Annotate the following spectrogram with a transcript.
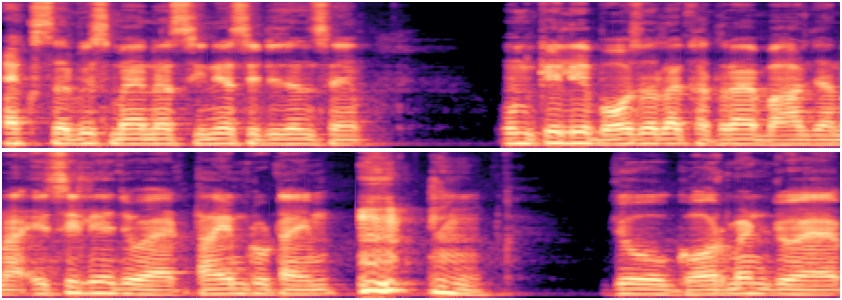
एक्स सर्विस मैन हैं सीनियर सिटीजन्स हैं, उनके लिए बहुत ज़्यादा खतरा है बाहर जाना। इसीलिए जो है टाइम टू टाइम जो गवर्नमेंट जो है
